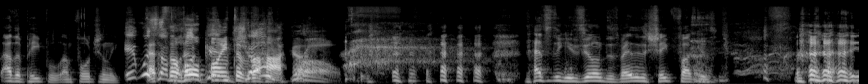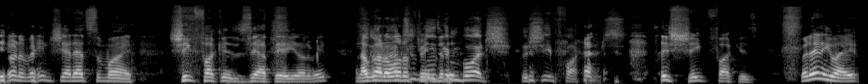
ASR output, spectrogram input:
other people. Unfortunately, It was That's a the whole fucking point of the joke, haka. bro. that's the New Zealanders, man. They're the sheep fuckers. you know what I mean? Shout outs to my sheep fuckers out there. You know what I mean? And I've got a lot of to friends Luke and Butch, the sheep fuckers. the sheep fuckers. But anyway,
